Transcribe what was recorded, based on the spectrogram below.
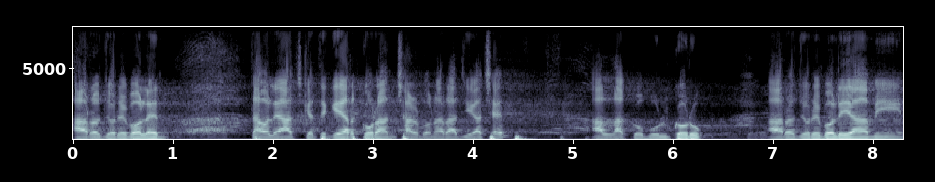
আরও জোরে বলেন। তাহলে আজকে থেকে আর কোরআন ছাড়বো না, রাজি আছেন? আল্লাহ কবুল করুক। আরও জোরে বলি আমিন।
